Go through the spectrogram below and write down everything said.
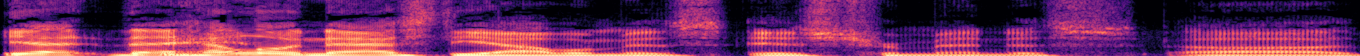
Yeah, the Hello Nasty album is is tremendous. Uh,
